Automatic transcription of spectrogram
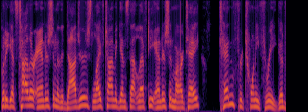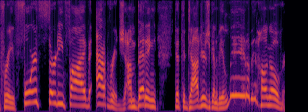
but he gets Tyler Anderson of the Dodgers, lifetime against that lefty, Anderson Marte. 10 for 23. Good for a 435 average. I'm betting that the Dodgers are going to be a little bit hungover, a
